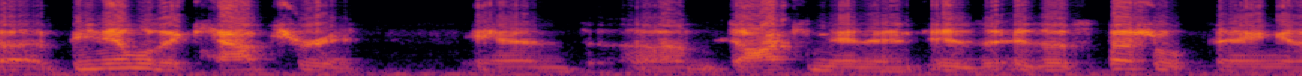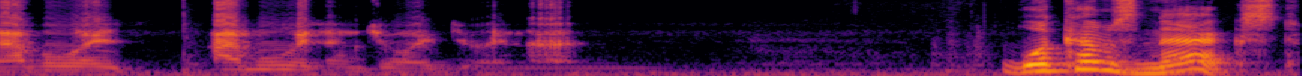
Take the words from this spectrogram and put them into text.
uh, being able to capture it and um, document it is, is a special thing, and I've always I've always enjoyed doing that. What comes next?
